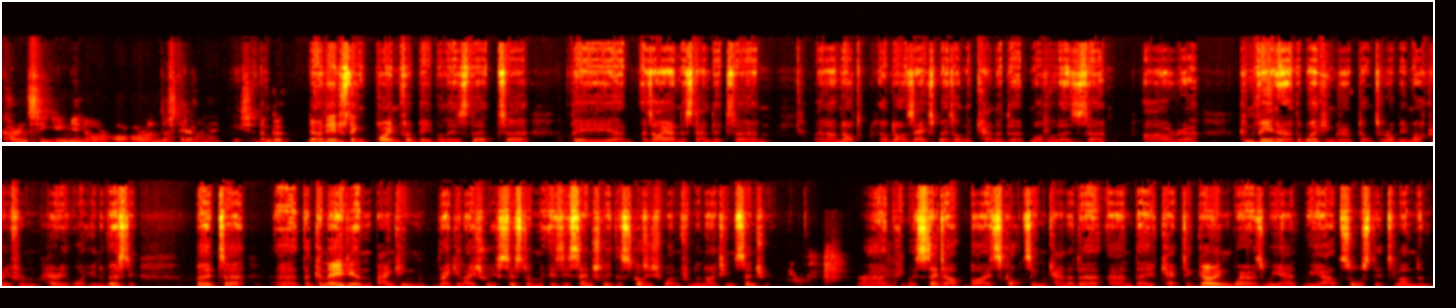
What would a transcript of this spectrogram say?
currency union or, or, or under sterlingization. And the, the, interesting point for people is that. Uh, the uh, as I understand it, um, and I'm not I'm not as expert on the Canada model as uh, our uh, convener of the working group, Dr. Robbie Mochrie from Heriot Watt University, but uh, uh, the Canadian banking regulatory system is essentially the Scottish one from the 19th century. And it was set up by Scots in Canada, and they've kept it going, whereas we had we outsourced it to London.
